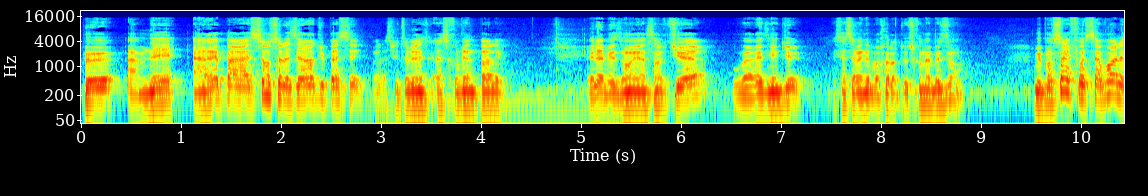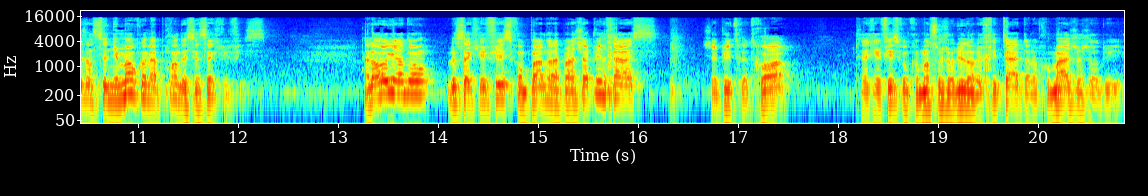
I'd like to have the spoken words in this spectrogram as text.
peut amener à réparation sur les erreurs du passé. Voilà, suite à ce qu'on vient de parler. Et la maison est un sanctuaire où va régner Dieu. Et ça, ça mène à tout ce qu'on a besoin. Mais pour ça, il faut savoir les enseignements qu'on apprend de ces sacrifices. Alors regardons le sacrifice qu'on parle dans la paracha Pinchas, chapitre 3, sacrifice qu'on commence aujourd'hui dans le Chitat, dans le Chumash aujourd'hui.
